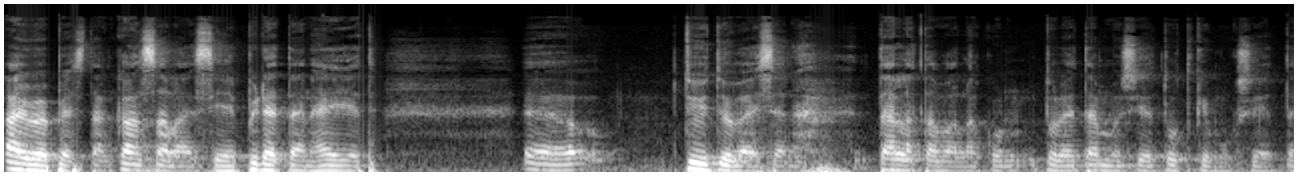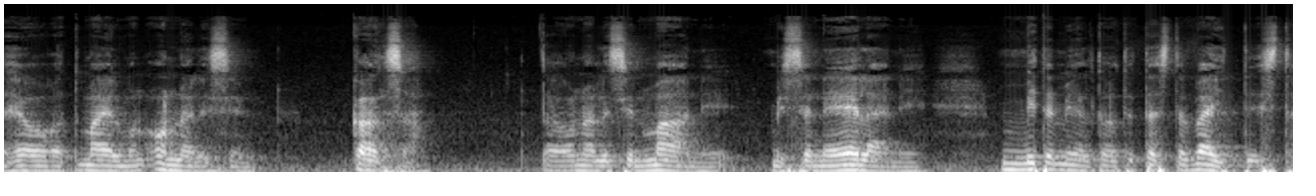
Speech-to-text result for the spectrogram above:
aivopestään kansalaisia ja pidetään heidät tyytyväisenä tällä tavalla, kun tulee tämmöisiä tutkimuksia, että he ovat maailman onnellisin kansa tai onnellisin maa, niin missä ne elää, niin mitä mieltä olette tästä väitteestä?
